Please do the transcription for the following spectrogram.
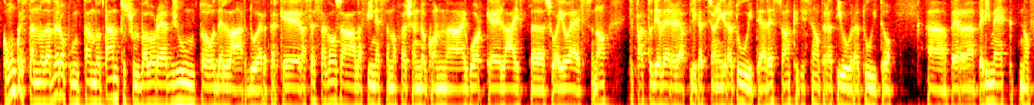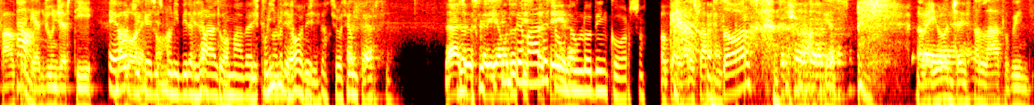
Comunque stanno davvero puntando tanto sul valore aggiunto dell'hardware, perché la stessa cosa alla fine stanno facendo con iWork e Life su iOS, no? Il fatto di avere le applicazioni gratuite, adesso anche il sistema operativo gratuito uh, per, per, i Mac non fa altro ah, che aggiungerti è valore, oggi che insomma. è disponibile esatto, peraltro Mavericks, disponibile oggi, detto. ce lo siamo persi. Dai, Scusate, se si sente tutti male stasera. c'è un download in corso. Ok, vado su App Store. no, scherzo. Vabbè, io l'ho già installato, quindi.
